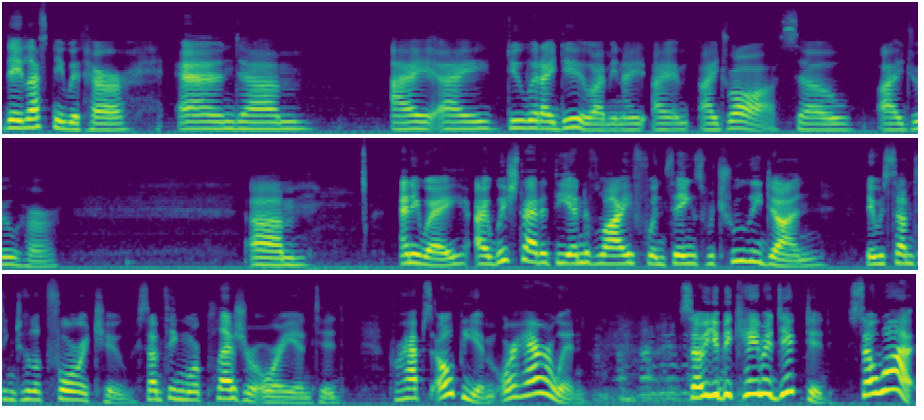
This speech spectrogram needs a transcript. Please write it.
they left me with her, and um, I, I do what I do. I mean, I, I, I draw, so I drew her. Anyway, I wish that at the end of life, when things were truly done, there was something to look forward to, something more pleasure oriented, perhaps opium or heroin. so you became addicted. So what?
